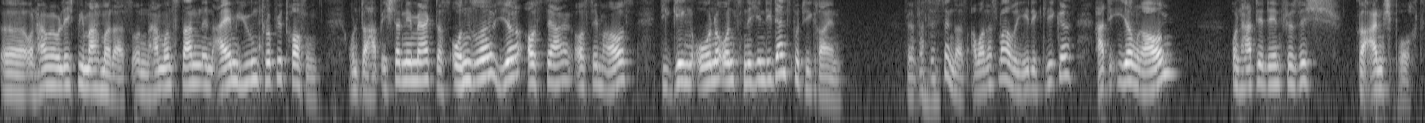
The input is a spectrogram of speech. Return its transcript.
äh, und haben überlegt, wie machen wir das und haben uns dann in einem Jugendclub getroffen. Und da habe ich dann gemerkt, dass unsere hier aus, der, aus dem Haus, die gingen ohne uns nicht in die Dance-Boutique rein. Was ist denn das? Aber das war so. Jede Clique hatte ihren Raum und hatte den für sich beansprucht.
